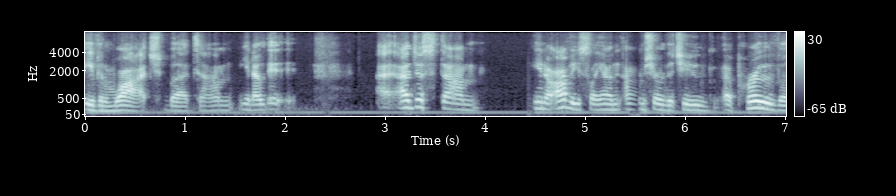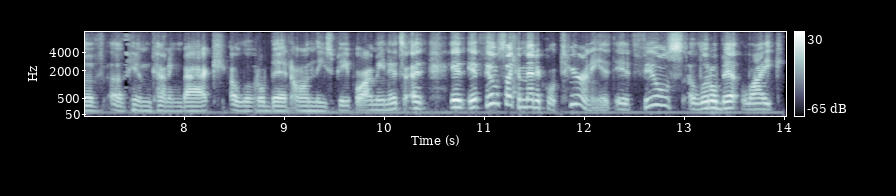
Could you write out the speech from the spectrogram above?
even watch, but um, you know, it, I, I just um, you know, obviously, I'm, I'm sure that you approve of, of him cutting back a little bit on these people. I mean, it's it, it feels like a medical tyranny. It, it feels a little bit like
